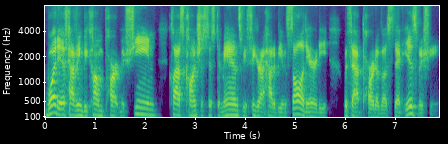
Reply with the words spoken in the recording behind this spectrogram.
What if, having become part machine, class consciousness demands we figure out how to be in solidarity with that part of us that is machine?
